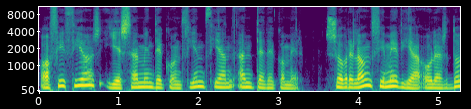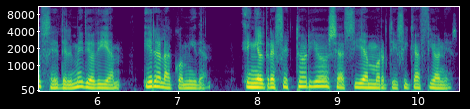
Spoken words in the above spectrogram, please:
Oficios y examen de conciencia antes de comer. Sobre la once y media o las doce del mediodía era la comida. En el refectorio se hacían mortificaciones.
